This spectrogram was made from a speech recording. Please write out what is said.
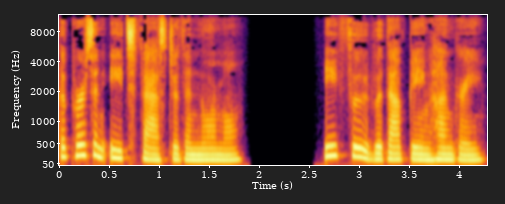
The person eats faster than normal. Eat food without being hungry.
